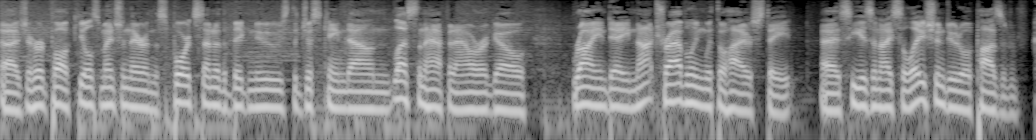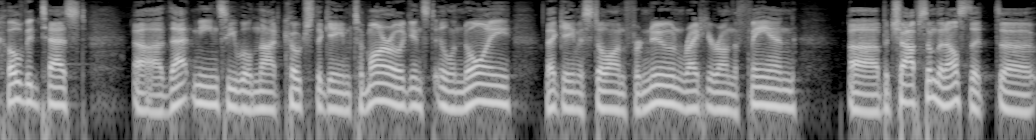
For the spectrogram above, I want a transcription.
Uh, as you heard Paul Keels mention there in the Sports Center, the big news that just came down less than half an hour ago Ryan Day not traveling with Ohio State as he is in isolation due to a positive COVID test. Uh, that means he will not coach the game tomorrow against Illinois. That game is still on for noon right here on the fan. Uh, but Chop, something else that uh,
